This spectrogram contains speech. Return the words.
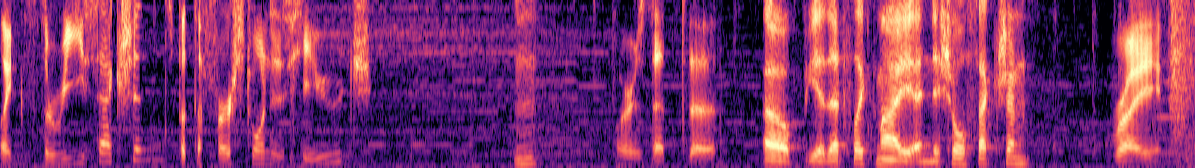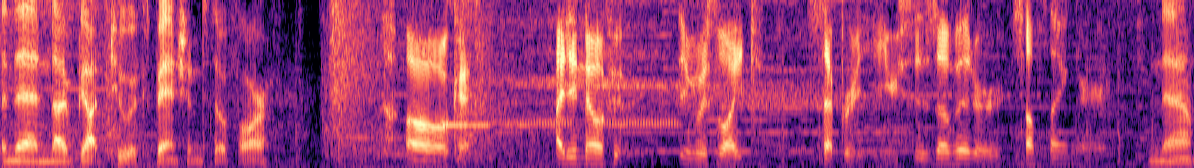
like three sections, but the first one is huge? Hmm? Or is that the Oh, yeah, that's like my initial section. right? And then I've got two expansions so far. Oh, okay. I didn't know if it, it was like separate uses of it or something, or No.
